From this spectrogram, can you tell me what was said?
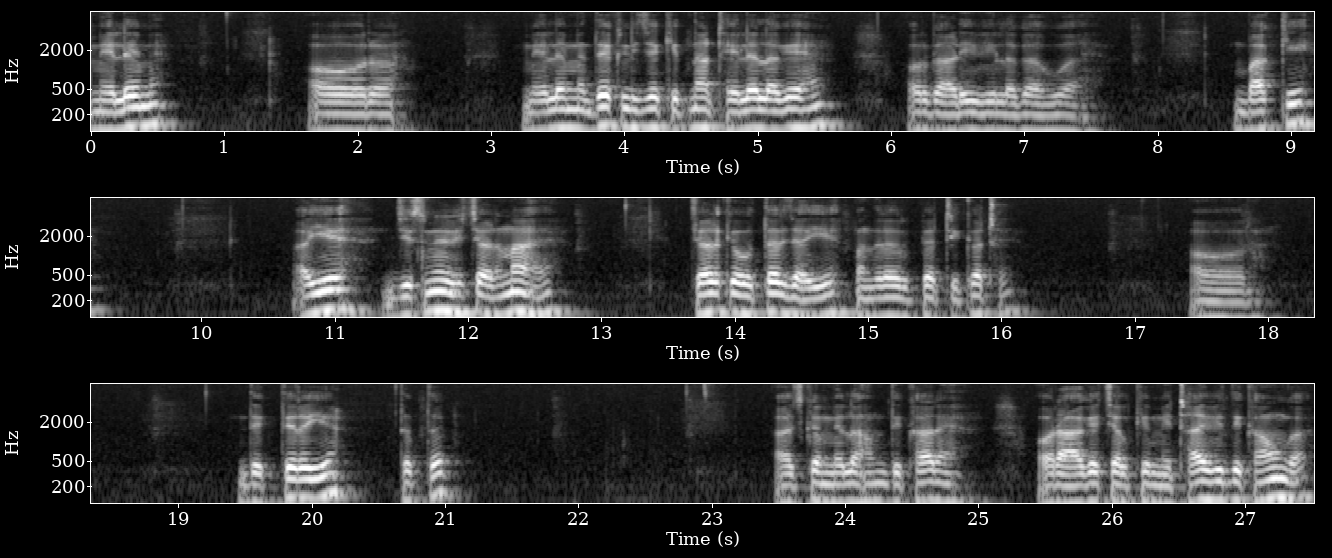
मेले में और मेले में देख लीजिए कितना ठेले लगे हैं और गाड़ी भी लगा हुआ है। बाकी आइए जिसमें भी चढ़ना है, चढ़ के उतर जाइए। पंद्रह रुपया टिकट है और देखते रहिए तब तक। आज का मेला हम दिखा रहे हैं और आगे चल के मिठाई भी दिखाऊँगा।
